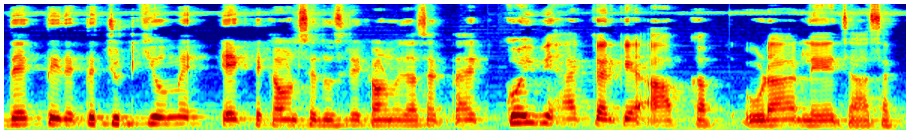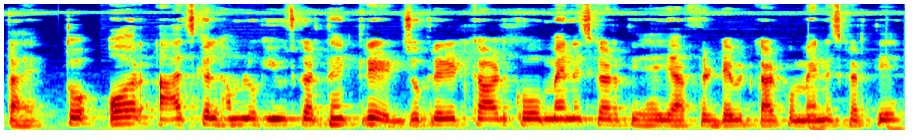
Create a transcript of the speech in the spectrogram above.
देखते देखते चुटकियों में एक अकाउंट से दूसरे अकाउंट में जा सकता है। कोई भी हैक करके आपका उड़ा ले जा सकता है। तो और आजकल हम लोग यूज़ करते हैं क्रेडिट जो क्रेडिट कार्ड को मैनेज करती है या फिर डेबिट कार्ड को मैनेज करती है।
